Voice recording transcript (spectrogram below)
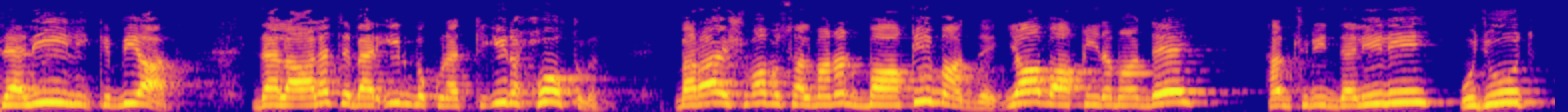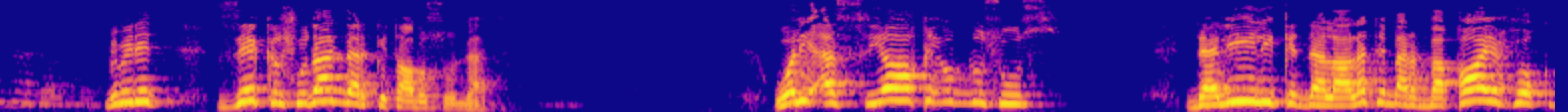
دلیلی که بیاد دلالت بر این بکند که این حکم برای شما مسلمانان باقی مانده. یا باقی نمانده همچنین دلیلی وجود ببینید ذکر شدن در کتاب سنت. ولی از سیاق اون نصوص دلیلی که دلالت بر بقای حکم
